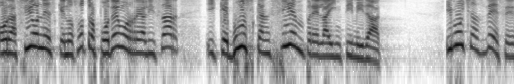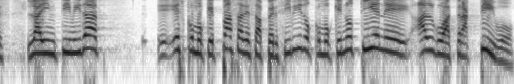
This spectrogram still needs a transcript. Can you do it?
oraciones que nosotros podemos realizar y que buscan siempre la intimidad. Y muchas veces la intimidad eh, es como que pasa desapercibido, como que no tiene algo atractivo.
